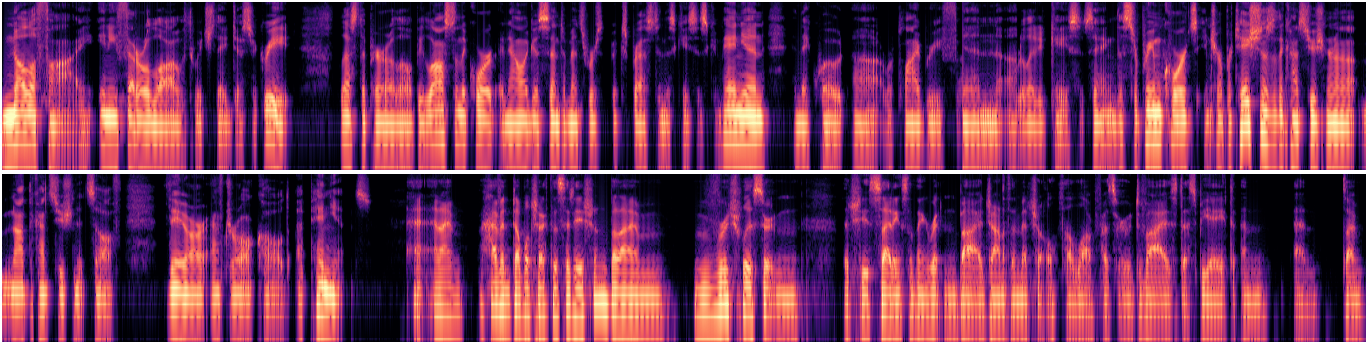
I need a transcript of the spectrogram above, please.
nullify any federal law with which they disagreed. Lest the parallel be lost in the court, analogous sentiments were expressed in this case's companion, and they quote uh, a reply brief in a related case saying the Supreme Court's interpretations of the Constitution are not, the Constitution itself. They are, after all, called opinions. And I haven't double checked the citation, but I'm virtually certain that she's citing something written by Jonathan Mitchell, the law professor who devised SB 8, and and so I'm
